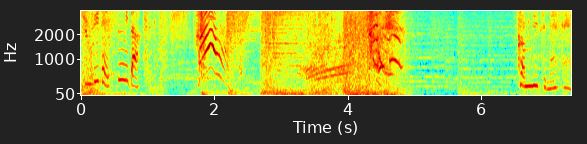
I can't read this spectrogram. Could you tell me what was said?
준비됐습니다. 겁내지 마세요.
